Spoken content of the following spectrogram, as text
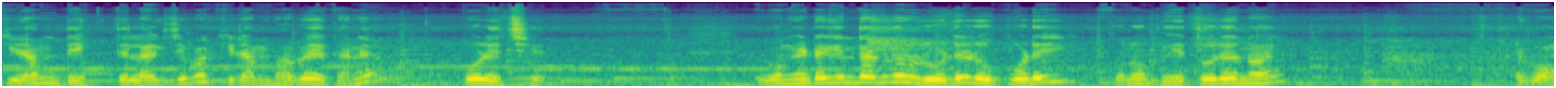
কিরাম দেখতে লাগছে বা কিরামভাবে এখানে পড়েছে। এবং এটা কিন্তু একদম রোডের ওপরেই, কোনো ভেতরে নয়। এবং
